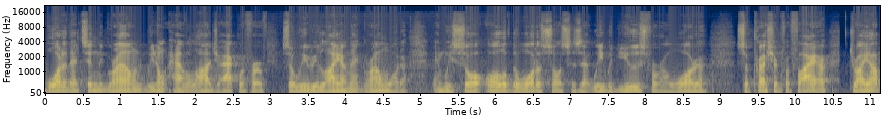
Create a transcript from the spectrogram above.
water that's in the ground. We don't have a large aquifer, so we rely on that groundwater. And we saw all of the water sources that we would use for our water suppression for fire dry up.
